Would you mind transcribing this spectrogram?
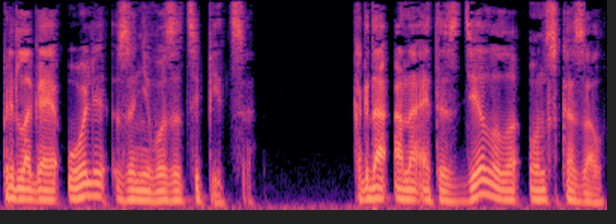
предлагая Оле за него зацепиться. Когда она это сделала, он сказал,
